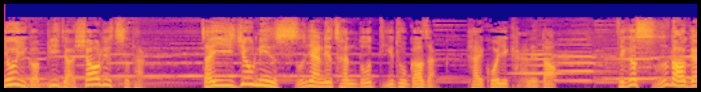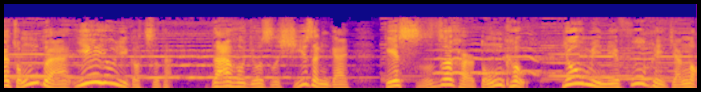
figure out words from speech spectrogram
有一个比较小的池塘，在一九零四年的成都地图稿上还可以看得到。这个四道街中段也有一个池塘，然后就是西城街给四子巷东口。有名的虎皮江了，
